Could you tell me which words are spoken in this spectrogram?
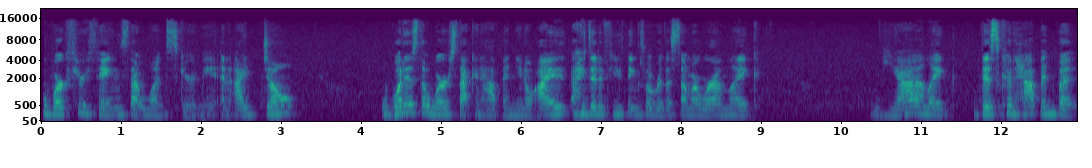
to work through things that once scared me. And I don't what is the worst that can happen? You know, I I did a few things over the summer where I'm like yeah, like this could happen, but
